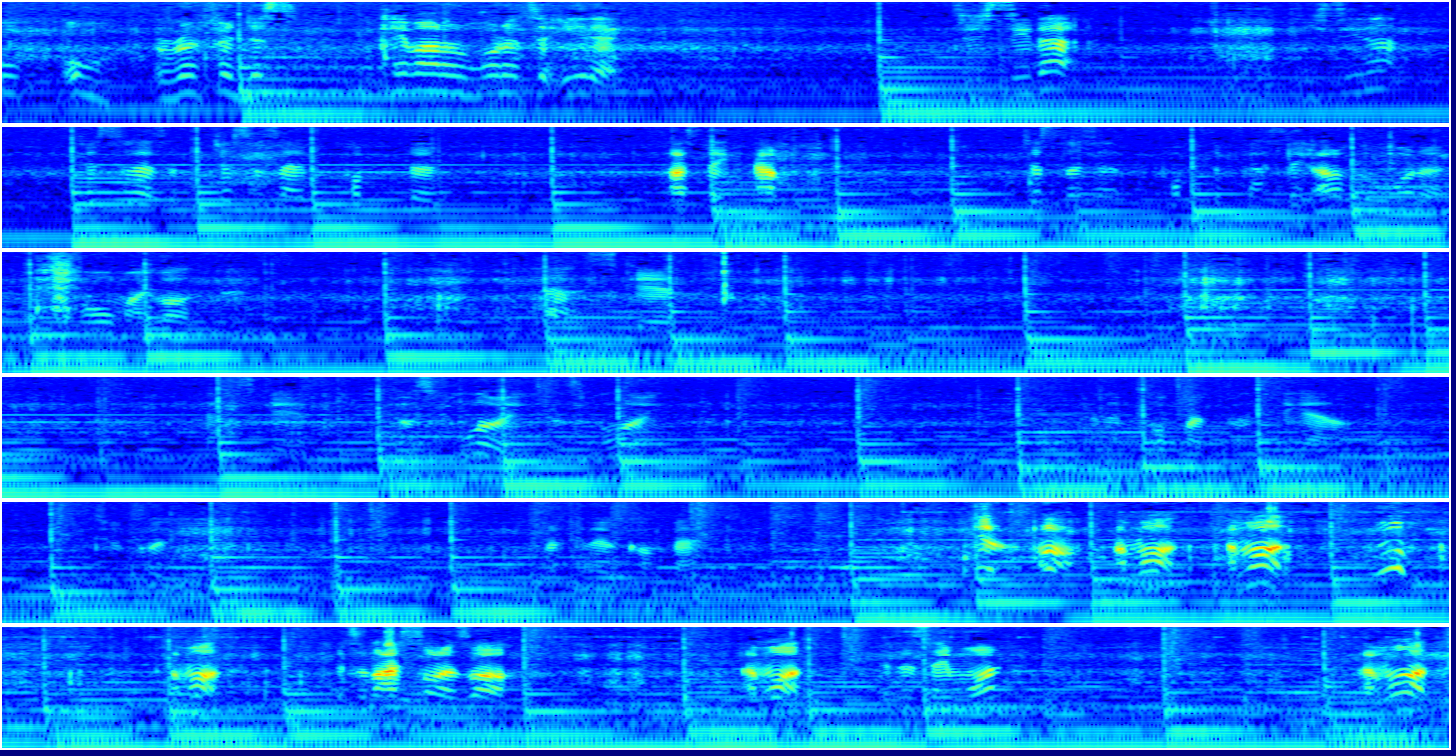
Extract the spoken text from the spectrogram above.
oh, oh, a redfin just came out of the water to eat it. Did you see that? Did you see that? Just as, just as I popped the plastic out. Just as I popped the plastic out of the water. Oh my god. That's scared. That's scared. It was flowing, it was flowing. And I popped my plastic out. Too quick. Reckon it'll come back. Yeah, oh, I'm on, I'm on! Woo! I'm on. It's a nice one as well. I'm on. Is the same one? I'm on.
